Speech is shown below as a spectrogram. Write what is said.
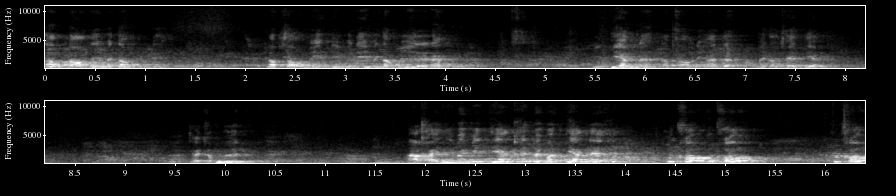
รอบสองนี่ไม่ต้องรอบสองนี่ดีไม่ดีไม่ต้องมีเลยนะ มีเตียงนะรอบสองนี่อาจจะไม่ต้องใช้เตียง ใช้กับพื้นอาใครที่ไม่มีเตียงขึ้นไปบนเตียงเลยคุณคุณคมคุณคมคุณคม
